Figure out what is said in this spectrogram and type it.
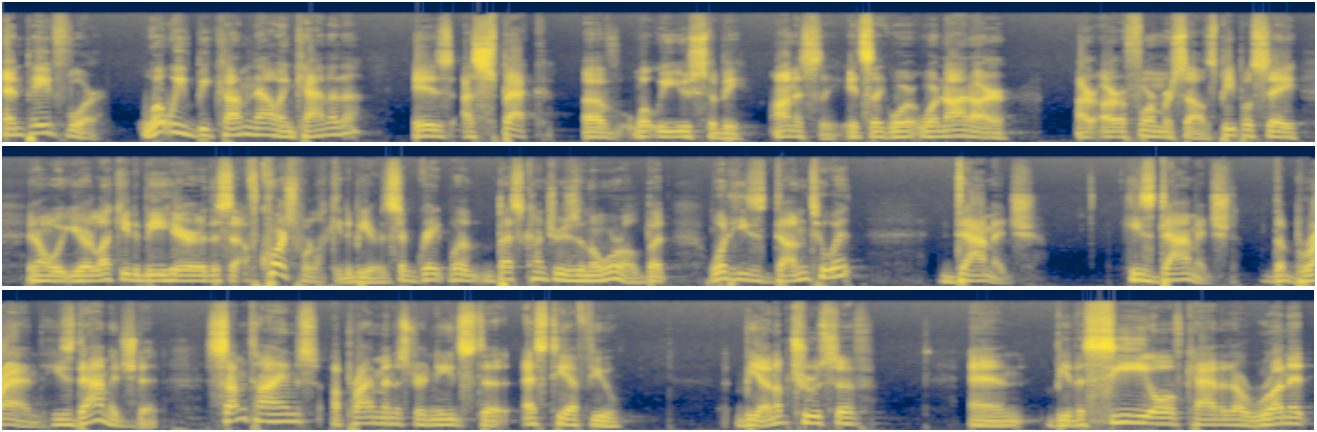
and paid for. What we've become now in Canada is a speck of what we used to be. Honestly, it's like we're, we're not our our, our former selves. People say, you know, you're lucky to be here. This, of course, we're lucky to be here. It's a great, one of the best countries in the world. But what he's done to it, damage. He's damaged the brand. He's damaged it. Sometimes a prime minister needs to STFU, be unobtrusive, and be the CEO of Canada. Run it,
